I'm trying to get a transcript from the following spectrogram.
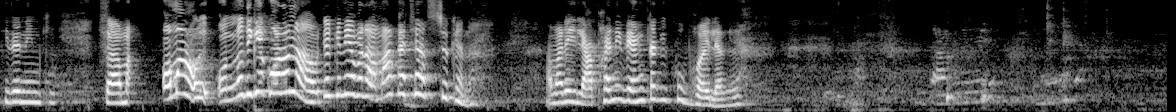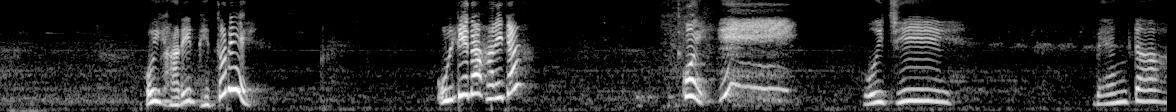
কিরে নিমকি? তা আমা ও মা, ওই অন্যদিকে করো না ওটাকে নিয়ে আবার আমার কাছে আসছো কেন? আমার এই লাফানি ব্যাংকটাকে খুব ভয় লাগে। ওই হাঁড়ির ভেতরে? উল্টিয়ে দাও হাঁড়িটা। কই? ওই যে ব্যাংকটা।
